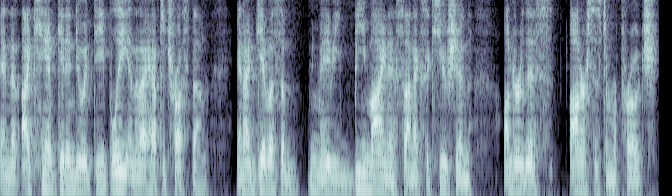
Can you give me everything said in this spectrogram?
and that I can't get into it deeply and that I have to trust them. And I'd give us a maybe B minus on execution under this honor system approach.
